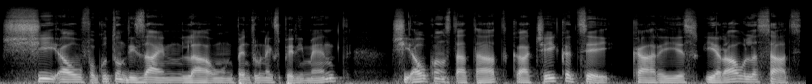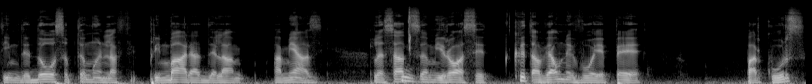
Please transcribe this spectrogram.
și au făcut un design la un, pentru un experiment și au constatat că acei căței care erau lăsați timp de două săptămâni la plimbarea de la amiazi, lăsați mm. să miroase cât aveau nevoie pe parcurs,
